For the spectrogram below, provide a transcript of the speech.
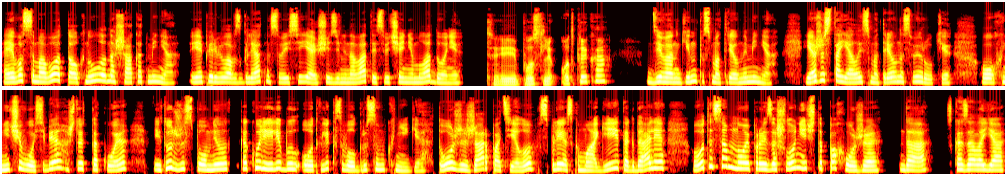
а его самого оттолкнула на шаг от меня. Я перевела взгляд на свои сияющие зеленоватые свечением ладони. «Ты после отклика?» Дивангин посмотрел на меня. Я же стояла и смотрела на свои руки. Ох, ничего себе, что это такое? И тут же вспомнила, как у Лили был отклик с Волгрусом в книге. Тоже жар по телу, всплеск магии и так далее. Вот и со мной произошло нечто похожее. Да, сказала я.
